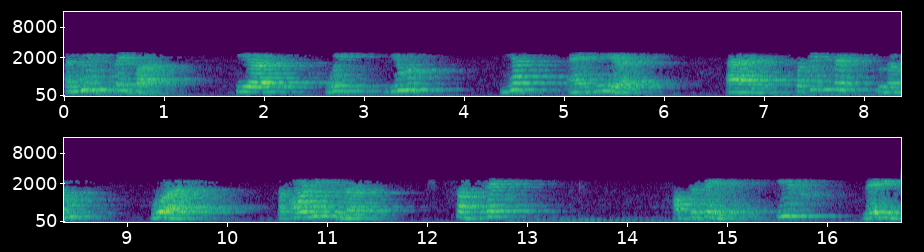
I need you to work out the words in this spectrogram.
a newspaper. Here we use yes and here as suffixes to the root word according to the subject of the sentence. If there is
